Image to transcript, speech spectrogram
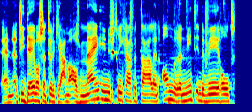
En het idee was natuurlijk, ja, maar als mijn industrie gaat betalen en anderen niet in de wereld,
